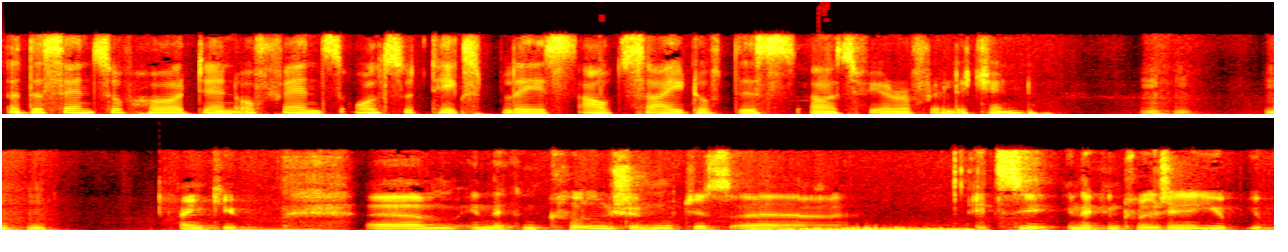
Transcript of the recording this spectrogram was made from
the sense of hurt and offense also takes place outside of this uh, sphere of religion. Mm-hmm. Mm-hmm. Thank you. Um, in the conclusion, which is uh, it's in the conclusion, you, you,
